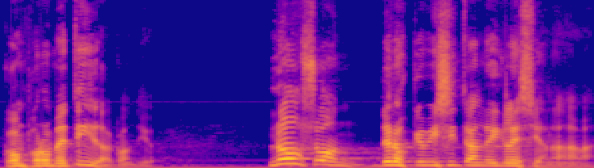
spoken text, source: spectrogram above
comprometida con Dios. No son de los que visitan la iglesia nada más.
